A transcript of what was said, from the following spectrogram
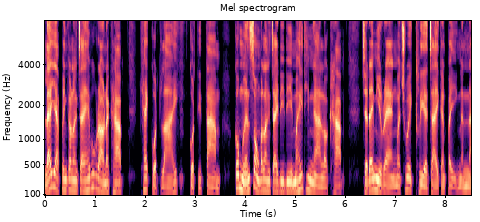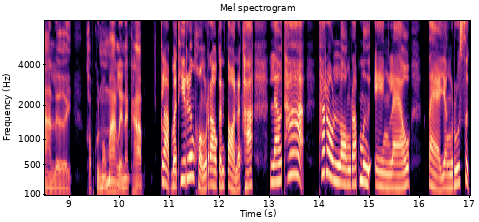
และอยากเป็นกำลังใจให้พวกเรานะครับ แค่กดไลค์กดติดตาม ก็เหมือนส่งพลังใจดีๆ มาให้ทีมงานเราครับ จะได้มีแรงมาช่วยเคลียร์ใจกันไปอีกนานๆเลย ขอบคุณมากๆเลยนะครับกลับมาที่เรื่องของเรากันต่อนะคะ แล้วถ้าถ้าเราลองรับมือเองแล้ว แต่ยังรู้สึก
